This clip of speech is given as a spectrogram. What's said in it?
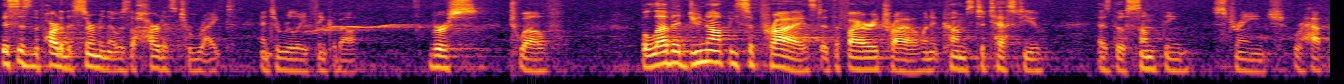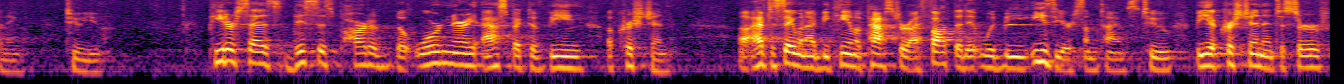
this is the part of the sermon that was the hardest to write and to really think about. Verse 12. Beloved, do not be surprised at the fiery trial when it comes to test you as though something strange were happening to you. Peter says this is part of the ordinary aspect of being a Christian. Uh, I have to say, when I became a pastor, I thought that it would be easier sometimes to be a Christian and to serve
